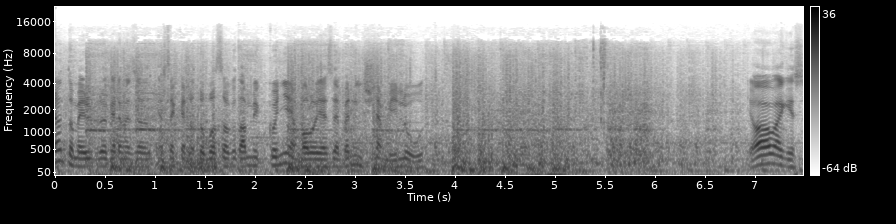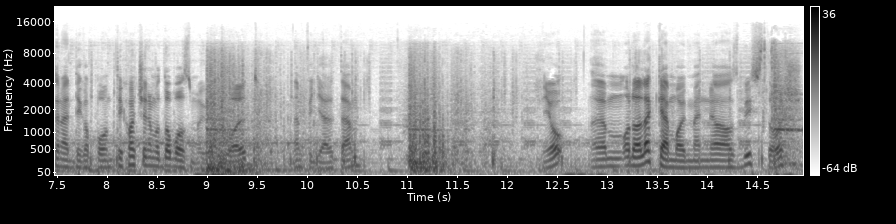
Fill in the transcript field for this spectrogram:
Nem tudom, miért rögedem ezeket a dobozokat, amikor nyilvánvaló, hogy ezekben nincs semmi loot. Ja, egészen eddig a pontig, ha nem a doboz mögött volt. Nem figyeltem. Jó, um, oda le kell majd menni, az biztos.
